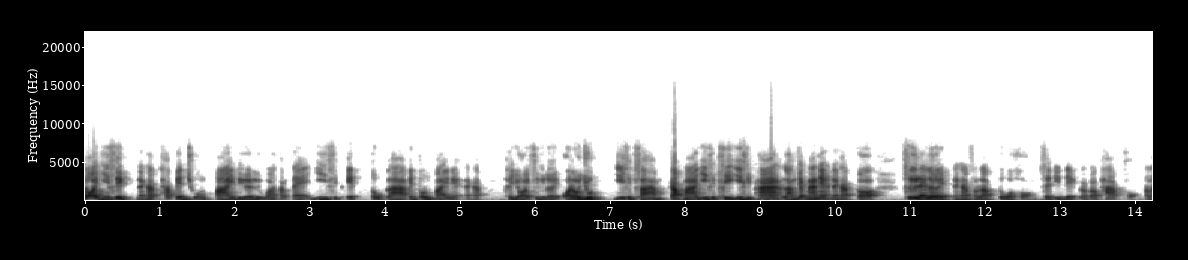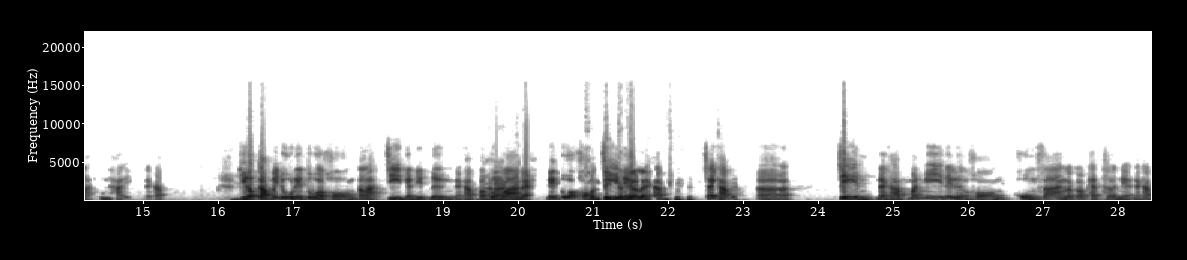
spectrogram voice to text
1,520 นะครับถ้าเป็นช่วงปลายเดือนหรือว่าตั้งแต่ 21 ตุลาเป็นต้นไปเนี่ยนะครับทยอยซื้อเลย อ๋อเราหยุด 23 กลับมา 24 25 หลังจากนั้นเนี่ยนะครับก็ ซื้อได้เลยนะครับสำหรับตัวของเซ็ตอินเด็กแล้วก็ภาพของตลาดหุ้นไทยนะครับ ที่เรากลับไปดูในตัวของตลาดจีนกันนิดหนึ่งนะครับ ปรากฏว่าอ่านี่แหละในตัวของคนติดจีนกันเนี่เยอะเลยนะครับ ใช่ครับเอ่อจีนนะครับมันมีในเรื่องของโครงสร้างแล้วก็แพทเทิร์นเนี่ยนะครับ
